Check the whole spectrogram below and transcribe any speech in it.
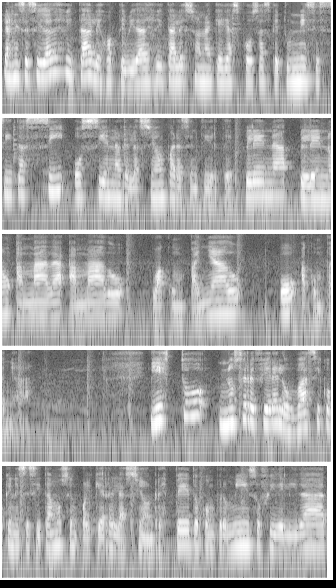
Las necesidades vitales o actividades vitales son aquellas cosas que tú necesitas sí o sí en la relación para sentirte plena, pleno, amada, amado o acompañado o acompañada. Y esto no se refiere a lo básico que necesitamos en cualquier relación, respeto, compromiso, fidelidad,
